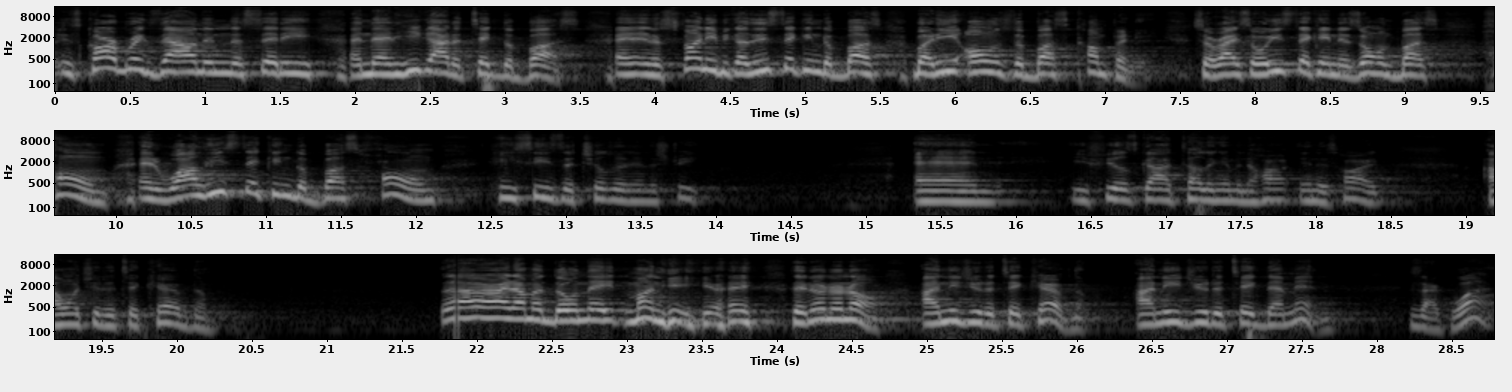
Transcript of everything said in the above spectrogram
his car breaks down in the city, and then he got to take the bus. And, and it's funny because he's taking the bus, but he owns the bus company. So, right, so he's taking his own bus home. And while he's taking the bus home, he sees the children in the street. And he feels God telling him in, the heart, in his heart, I want you to take care of them. All right, I'm going to donate money. Right? Say, no, no, no. I need you to take care of them. I need you to take them in. He's like, what?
